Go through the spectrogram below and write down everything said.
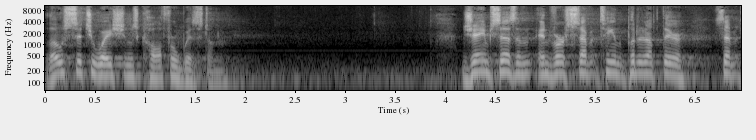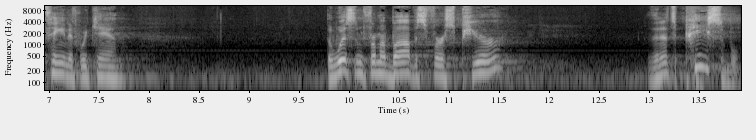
Those situations call for wisdom. James says in, in verse 17, put it up there, 17 if we can. The wisdom from above is first pure, then it's peaceable,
